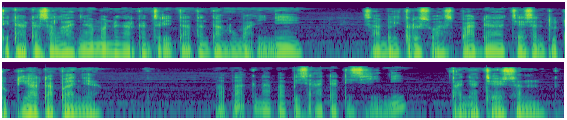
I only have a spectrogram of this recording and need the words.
Tidak ada salahnya mendengarkan cerita tentang rumah ini. Sambil terus waspada, Jason duduk di hadapannya. Bapak kenapa bisa ada di sini? Tanya Jason.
